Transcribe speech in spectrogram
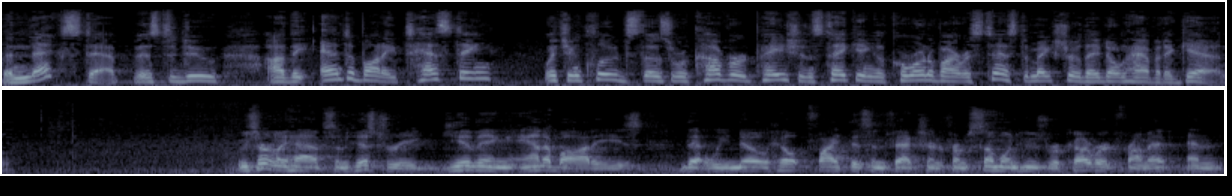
The next step is to do uh, the antibody testing, which includes those recovered patients taking a coronavirus test to make sure they don't have it again. We certainly have some history giving antibodies that we know help fight this infection from someone who's recovered from it, and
